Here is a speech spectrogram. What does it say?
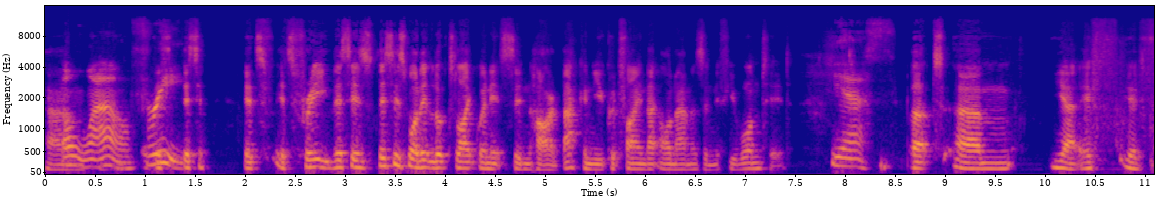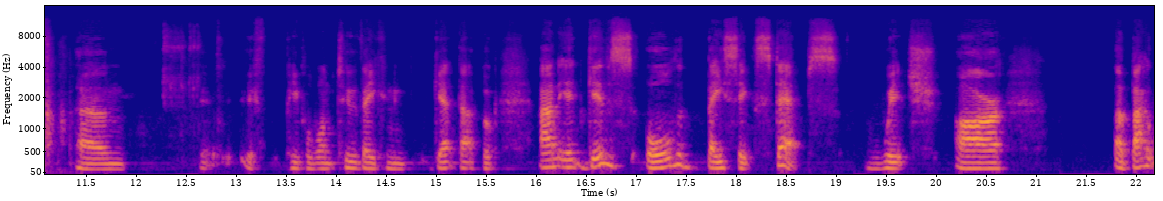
Um, oh wow, free! This, this, it's it's free. This is this is what it looks like when it's in hardback, and you could find that on Amazon if you wanted. Yes. But um, yeah, if if um, if people want to, they can get that book. And it gives all the basic steps, which are about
